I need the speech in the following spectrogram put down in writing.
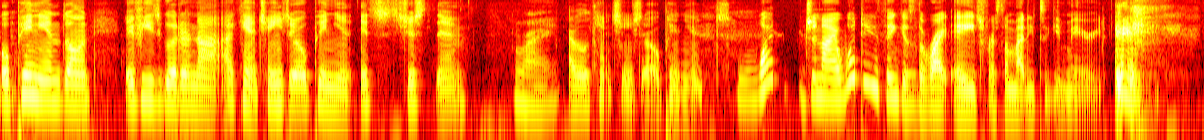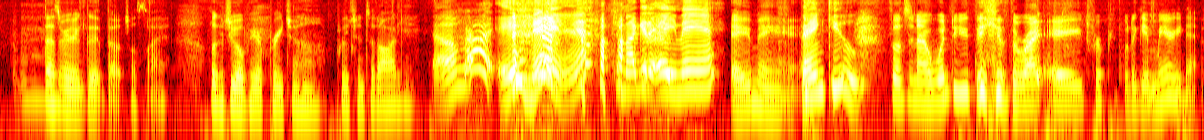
opinions on if he's good or not. I can't change their opinion. It's just them. Right. I really can't change their opinions. What, Janiyah, what do you think is the right age for somebody to get married? That's very good, though, Josiah. Look at you over here preaching, huh? Preaching to the audience. All right, amen. Can I get an amen? Amen. Thank you. So, Janiyah, what do you think is the right age for people to get married at?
